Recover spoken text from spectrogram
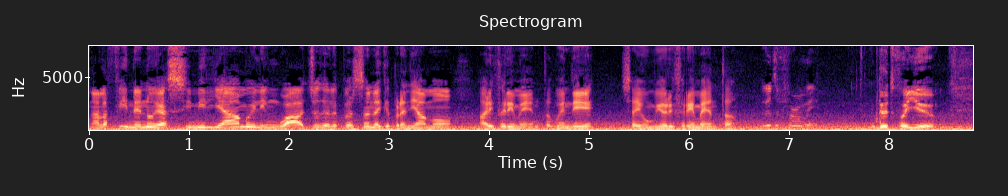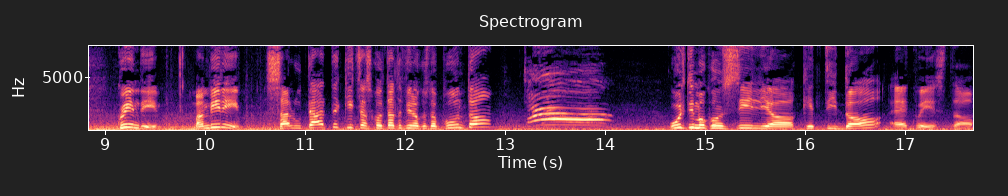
Alla fine noi assimiliamo il linguaggio delle persone che prendiamo a riferimento, quindi sei un mio riferimento. Good for me. Good for you. Quindi, bambini, salutate chi ci ha ascoltato fino a questo punto. Ciao! Ultimo consiglio che ti do è questo:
